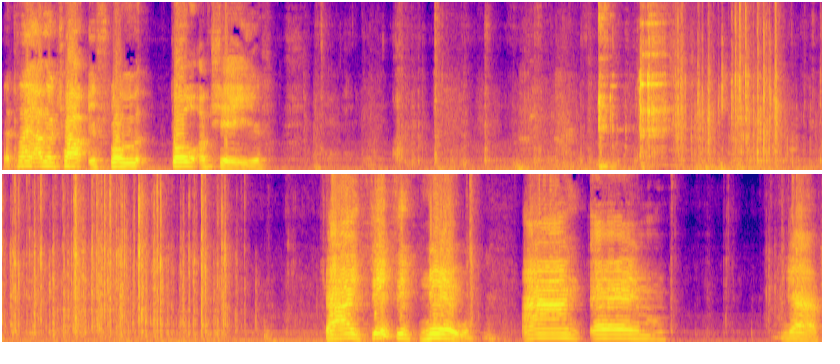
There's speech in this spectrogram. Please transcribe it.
The plate on the top is full, full of cheese. This is new. And, um, yeah.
